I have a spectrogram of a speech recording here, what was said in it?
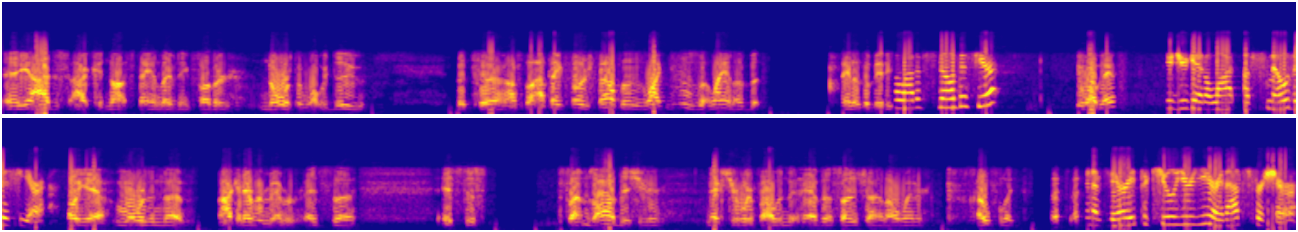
And yeah, I just I could not stand living any further north than what we do. But uh, I, I think further south is like this is Atlanta, but Atlanta's a bitty. A lot of snow this year. You what, man? Did you get a lot of snow this year? Oh yeah, more than uh, I can ever remember. It's uh, it's just something's odd this year. Next year we'll probably have the sunshine all winter, hopefully. It's been a very peculiar year, that's for sure.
